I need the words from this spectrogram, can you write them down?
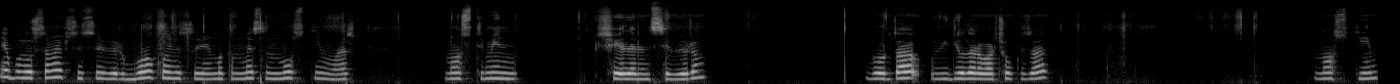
Ne bulursam hepsini seviyorum. Brock oyunu seviyorum. Bakın mesela Nostim var. Nostim'in şeylerini seviyorum. Burada videoları var çok güzel. Nostim.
